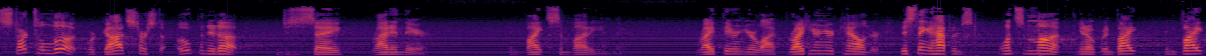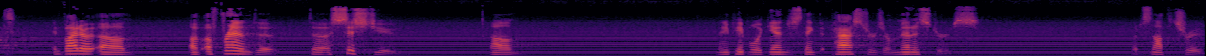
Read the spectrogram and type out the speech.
start to look where God starts to open it up and just say, right in there, invite somebody in there. Right there in your life, right here in your calendar. This thing happens once a month, you know, invite, invite, invite a, um, a, a, friend to, to assist you. Um, many people, again, just think that pastors are ministers. But it's not the truth,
